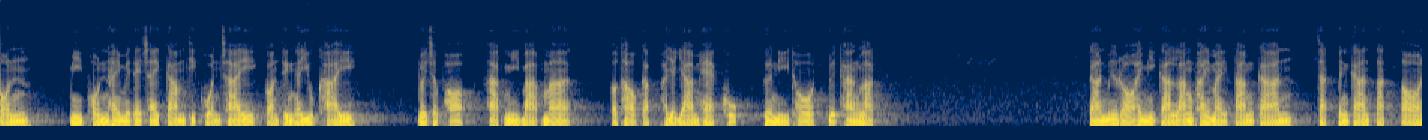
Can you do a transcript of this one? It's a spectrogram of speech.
ตน มีผลให้ไม่ได้ใช้กรรมที่ควรใช้ก่อนถึงอายุไข โดยเฉพาะหากมีบาปมาก ก็เท่ากับพยายามแหกคุกเพื่อหนีโทษด้วยทางลัด การไม่รอให้มีการล้างไพ่ใหม่ตามการ จัดเป็นการตัดตอน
